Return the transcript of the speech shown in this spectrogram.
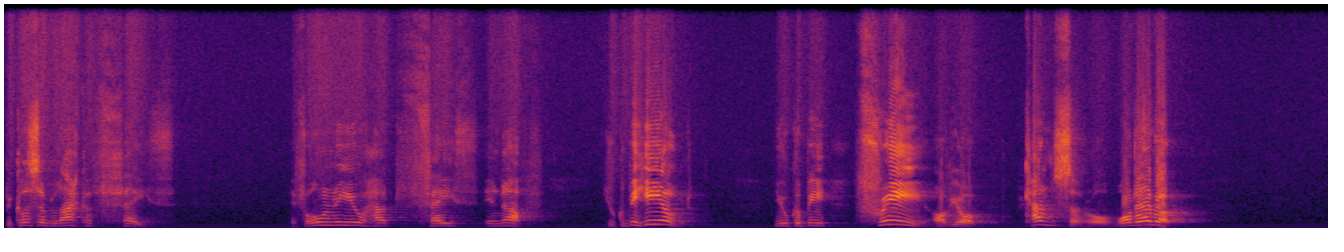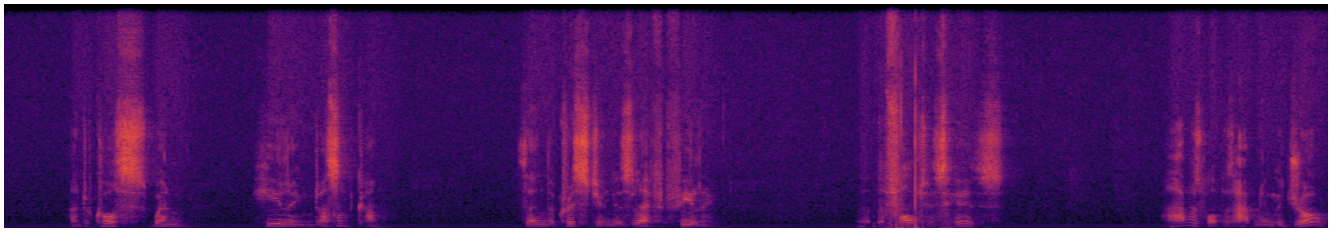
because of lack of faith. If only you had faith enough, you could be healed. You could be free of your cancer or whatever. And of course, when healing doesn't come, then the Christian is left feeling that the fault is his. That was what was happening with Job.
